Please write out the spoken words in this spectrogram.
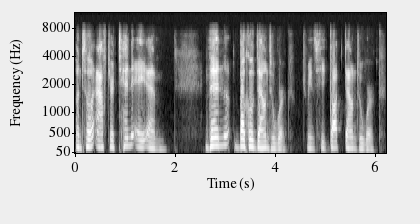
until after 10 a.m. Then buckled down to work, which means he got down to work.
